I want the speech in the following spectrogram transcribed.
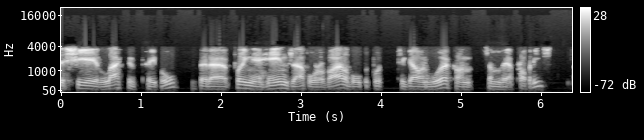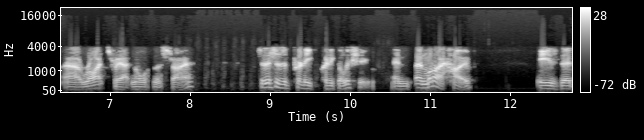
the sheer lack of people that are putting their hands up or available to put to go and work on some of our properties uh, right throughout Northern Australia. So this is a pretty critical issue. And and what I hope is that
